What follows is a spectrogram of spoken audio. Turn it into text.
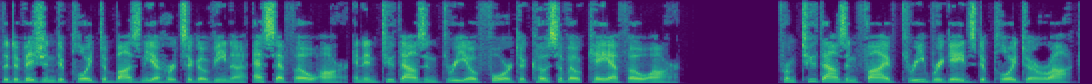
the division deployed to Bosnia-Herzegovina and in 2003–04 to Kosovo KFOR. From 2005 three brigades deployed to Iraq.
